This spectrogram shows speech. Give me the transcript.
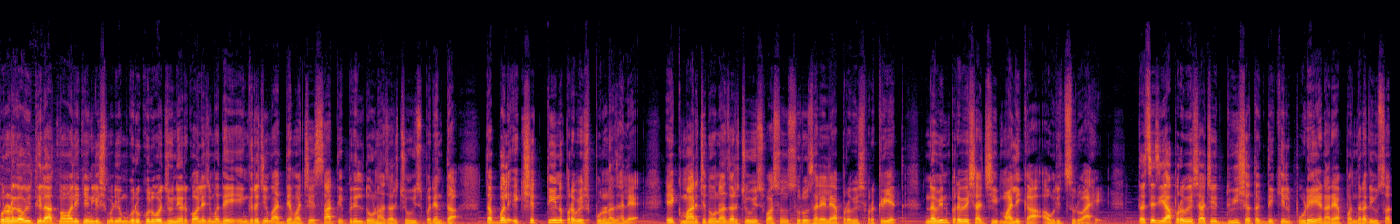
पुरणगाव येथील आत्मामालिक इंग्लिश मीडियम गुरुकुल व ज्युनियर कॉलेजमध्ये इंग्रजी माध्यमाचे सात एप्रिल दोन हजार चोवीसपर्यंत तब्बल एकशे तीन प्रवेश पूर्ण झाले. आहे एक मार्च दोन हजार चोवीसपासून सुरू झालेल्या प्रवेश प्रक्रियेत नवीन प्रवेशाची मालिका आवरीत सुरू आहे. तसेच या प्रवेशाचे द्विशतक देखील पुढे येणाऱ्या पंधरा दिवसात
